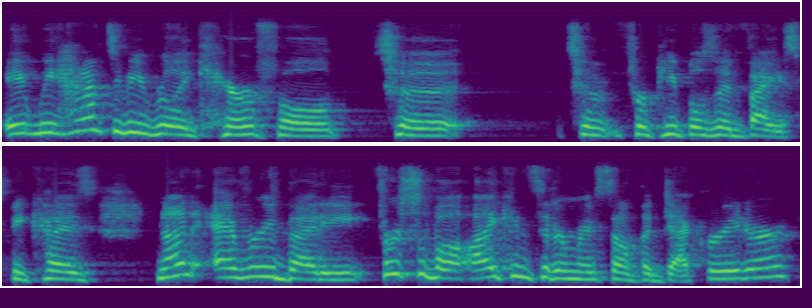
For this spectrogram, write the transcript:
it, we have to be really careful to to for people's advice because not everybody. First of all, I consider myself a decorator,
